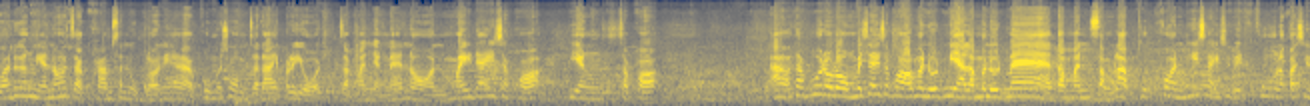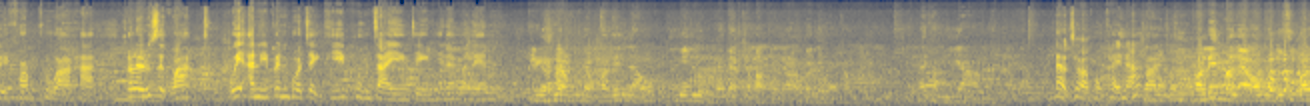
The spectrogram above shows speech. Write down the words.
ว่าเรื่องนี้นอกจากความสนุกแล้วเนี่ยคุณผู้ชมจะได้ประโยชน์จากมันอย่างแน่นอน ไม่ได้เฉพาะเพียงเฉพาะอ้าวถ้าพูดตรงๆไม่ใช่เฉพาะมนุษย์เมียและมนุษย์แม่ แต่มันสำหรับทุกคนที่ใช้ชีวิตคู่แล้วก็ชีวิตครอบครัวค่ะ ก็เลยรู้สึกว่าอุ๊ยอันนี้เป็นโปรเจกต์ที่ภูมิใจจริง ๆ ที่ได้มาเล่นเดี๋ยวเดี๋ยวเดี๋ยวพอเล่นแล้วมีหนุ่มในแบบฉบับของเราเป็นยังไงครับให้คำนิยาม แบบฉบับของใครนะ ใช่คือพอเล่นมาแล้วมันรู้สึกว่า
